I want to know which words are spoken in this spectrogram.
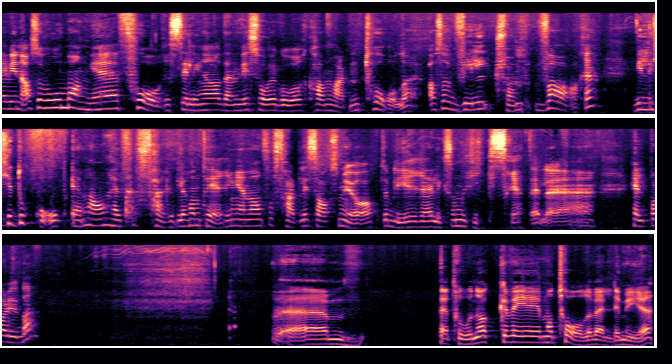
Eivind. Altså, Hvor mange forestillinger av den vi så i går, kan verden tåle? Altså, Vil Trump vare? Vil det ikke dukke opp en eller annen helt forferdelig håndtering, en eller annen forferdelig sak som gjør at det blir liksom riksrett eller helt baluba? Um, jeg tror nok vi må tåle veldig mye.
